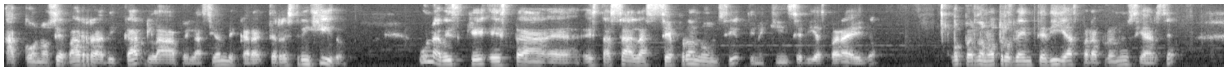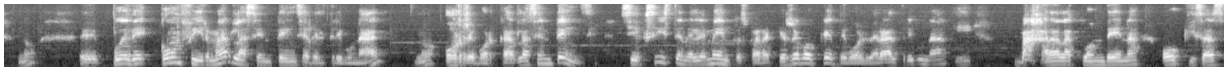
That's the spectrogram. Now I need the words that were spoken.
a conocer, va a radicar la apelación de carácter restringido. Una vez que esta, eh, esta sala se pronuncie, tiene 15 días para ello, o perdón, otros 20 días para pronunciarse, eh, puede confirmar la sentencia del tribunal, ¿no? O revocar la sentencia. Si existen elementos para que revoque, devolverá al tribunal y bajará la condena o quizás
